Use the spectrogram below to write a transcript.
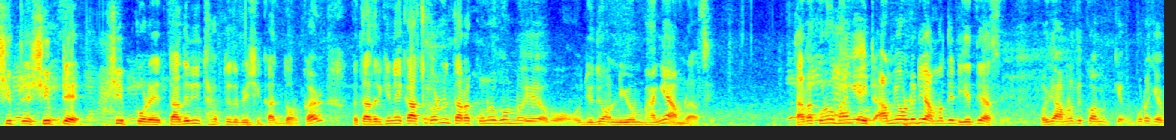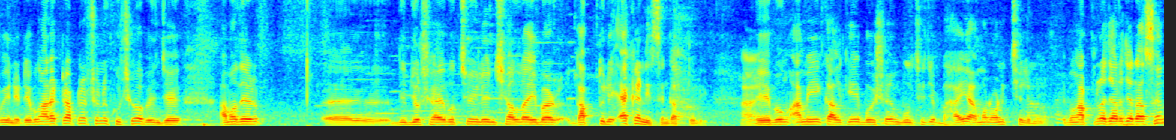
শিফটে শিফটে শিফট করে তাদেরই সবথেকে বেশি কাজ দরকার। তাদেরকে নিয়ে কাজ করেন, তারা কোনো রকম যদি নিয়ম ভাঙে আমরা আছি। তারা কোনো ভাঙে এটা আমি অলরেডি আমাদের ইয়েতে আছে। ওই যে আমাদের পুরো ক্যাবিনেট এবং আরেকটা আপনার শুনে খুশি হবেন যে আমাদের দীপজল সাহেব হচ্ছে হইলে ইনশাল্লাহ এবার গাবতলি একা নিচ্ছেন গাবতলি। এবং আমি কালকে বৈশাখ বলছি যে ভাই আমার অনেক ছেলে মেয়ে। এবং আপনারা যারা যারা আছেন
